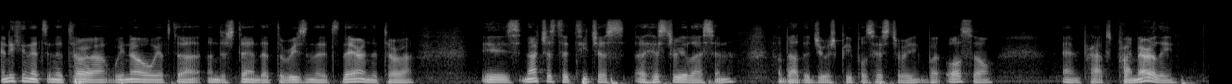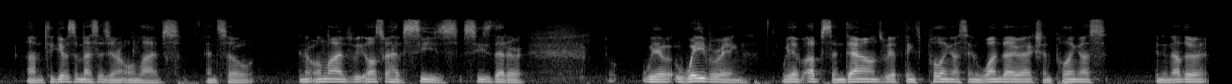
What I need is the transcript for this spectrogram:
anything that's in the Torah, we know we have to understand that the reason that it's there in the Torah is not just to teach us a history lesson about the Jewish people's history, but also, and perhaps primarily, um, to give us a message in our own lives. And so, in our own lives, we also have seas, seas that are we are wavering. We have ups and downs. We have things pulling us in one direction, pulling us in another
